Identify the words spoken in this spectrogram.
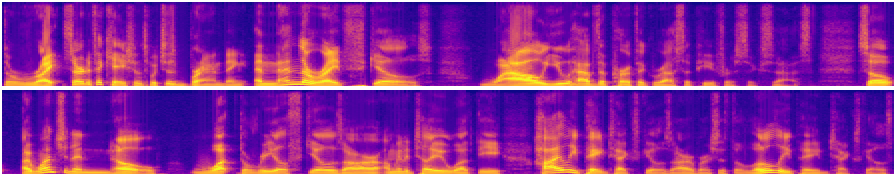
the right certifications, which is branding, and then the right skills, wow, you have the perfect recipe for success. So I want you to know what the real skills are. I'm going to tell you what the highly paid tech skills are versus the lowly paid tech skills.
